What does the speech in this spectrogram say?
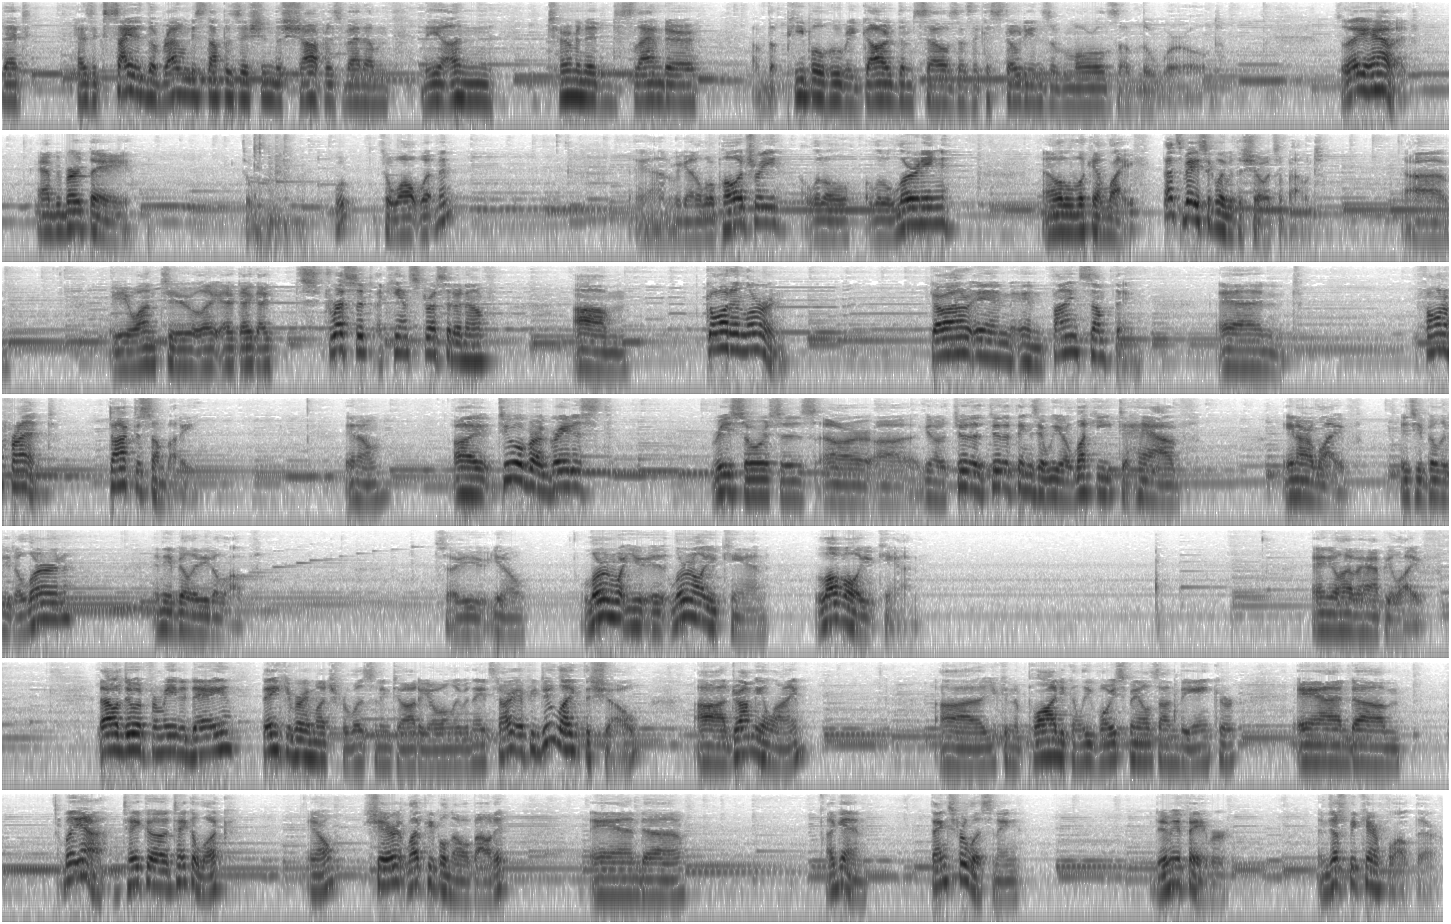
that has excited the roundest opposition, the sharpest venom, the unterminated slander of the people who regard themselves as the custodians of morals of the world. So there you have it. Happy birthday to, whoop, to Walt Whitman. And we got a little poetry, a little a little learning, and a little look at life. That's basically what the show is about. Uh, you want to, like, I, I, I, stress it. I can't stress it enough. Um, go out and learn. Go out and and find something, and phone a friend, talk to somebody. You know, uh, two of our greatest resources are, uh, you know, two of the two of the things that we are lucky to have in our life is the ability to learn and the ability to love. So you you know, learn what you learn all you can, love all you can, and you'll have a happy life. That'll do it for me today. Thank you very much for listening to Audio Only with Nate Starr. If you do like the show, uh, drop me a line. Uh, you can applaud. You can leave voicemails on the anchor, and um, but yeah, take a take a look. You know, share it. Let people know about it. And uh, again, thanks for listening. Do me a favor, and just be careful out there.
